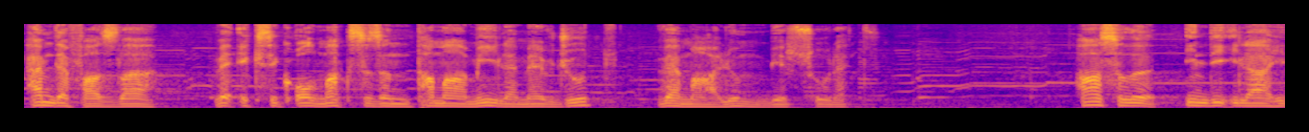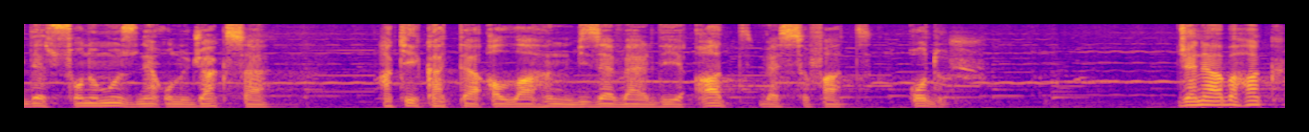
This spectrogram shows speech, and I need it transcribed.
Hem de fazla ve eksik olmaksızın tamamıyla mevcut ve malum bir suret. Hasılı indi ilahide sonumuz ne olacaksa, hakikatte Allah'ın bize verdiği ad ve sıfat odur. Cenabı Hak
